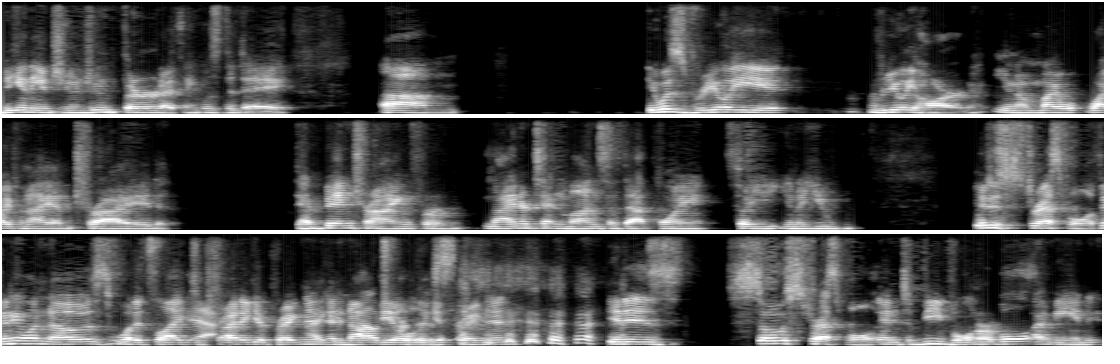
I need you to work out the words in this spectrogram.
beginning of june june 3rd i think was the day um it was really really hard. You know, my wife and I had tried, had been trying for nine or 10 months at that point. So, you, you know, you, it is stressful. If anyone knows what it's like yeah. to try to get pregnant and not be able to get pregnant, it is so stressful. And to be vulnerable, I mean,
